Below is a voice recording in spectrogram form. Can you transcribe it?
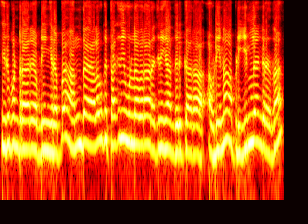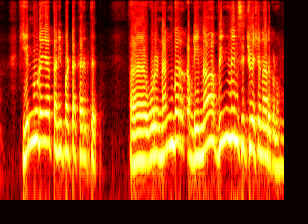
இது பண்ணுறாரு அப்படிங்கிறப்ப அந்த அளவுக்கு தகுதி உள்ளவரா ரஜினிகாந்த் இருக்காரா அப்படின்னா அப்படி இல்லைங்கிறது தான் என்னுடைய தனிப்பட்ட கருத்து. ஒரு நண்பர் அப்படின்னா வின் வின் சுச்சுவேஷனாக இருக்கணும்.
